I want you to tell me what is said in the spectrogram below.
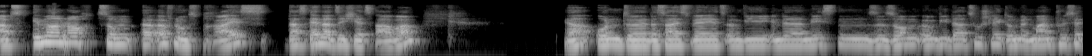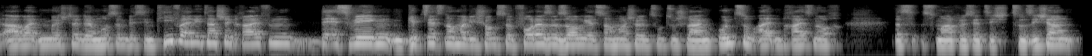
Hab's immer noch zum Eröffnungspreis. Das ändert sich jetzt aber. Ja, und äh, das heißt, wer jetzt irgendwie in der nächsten Saison irgendwie da zuschlägt und mit meinem Preset arbeiten möchte, der muss ein bisschen tiefer in die Tasche greifen. Deswegen gibt es jetzt nochmal die Chance, vor der Saison jetzt nochmal schön zuzuschlagen und zum alten Preis noch das Smart Preset sich zu sichern.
